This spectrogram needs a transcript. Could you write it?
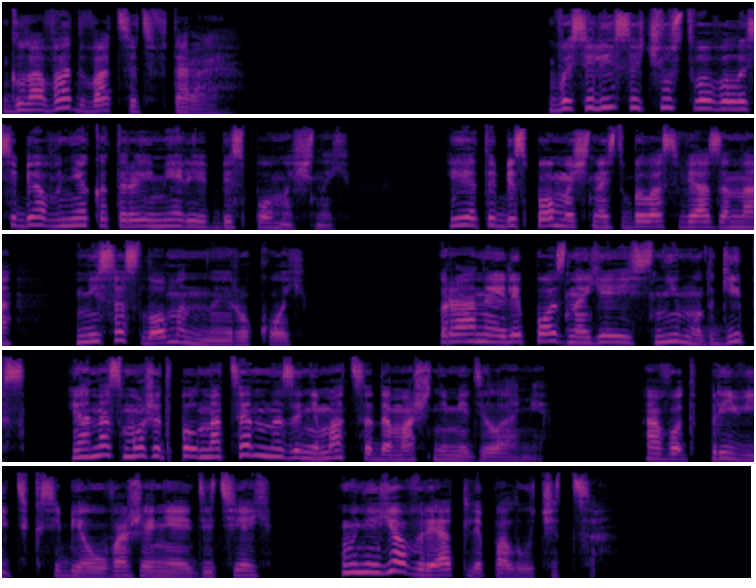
Глава двадцать вторая. Василиса чувствовала себя в некоторой мере беспомощной. И эта беспомощность была связана не со сломанной рукой. Рано или поздно ей снимут гипс, и она сможет полноценно заниматься домашними делами. А вот привить к себе уважение детей у нее вряд ли получится.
